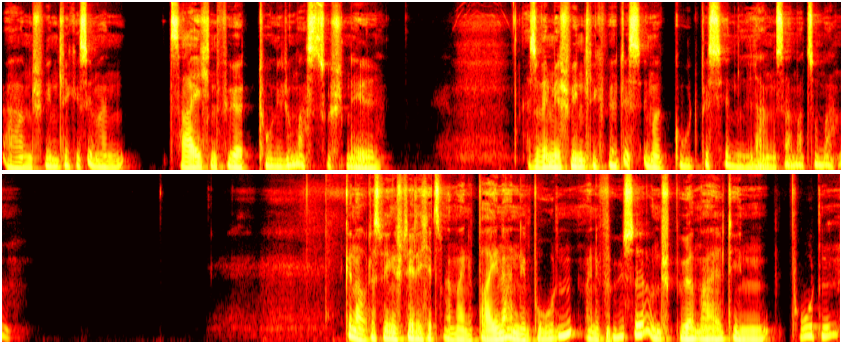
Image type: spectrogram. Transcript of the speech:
Ah, und schwindlig ist immer ein Zeichen für Toni, du machst zu schnell. Also wenn mir schwindlig wird, ist immer gut, bisschen langsamer zu machen. Genau, deswegen stelle ich jetzt mal meine Beine an den Boden, meine Füße und spüre mal den Boden.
